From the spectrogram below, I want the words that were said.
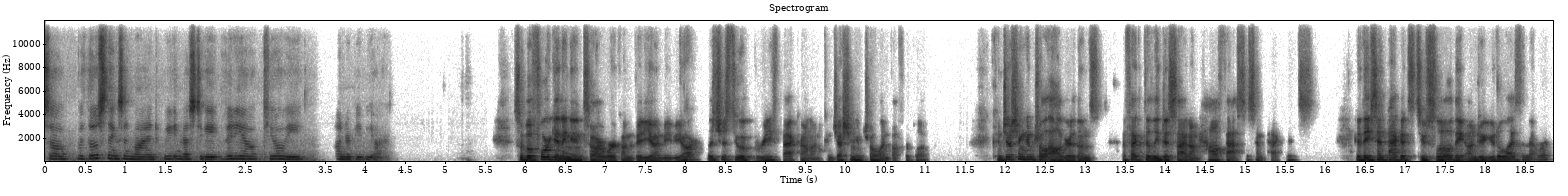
So with those things in mind, we investigate video QoE under BBR. So before getting into our work on video and BBR, let's just do a brief background on congestion control and buffer bloat. Congestion control algorithms effectively decide on how fast to send packets. If they send packets too slow, they underutilize the network.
